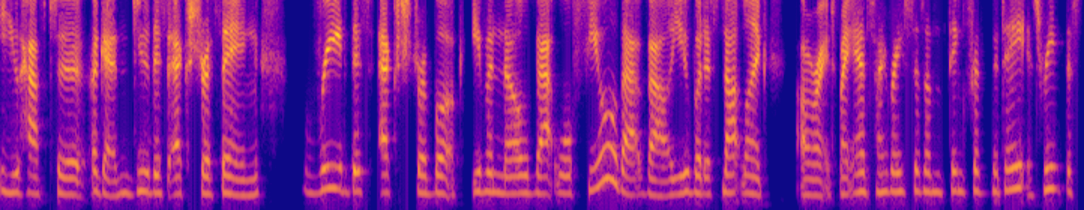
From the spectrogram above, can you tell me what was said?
you have to again do this extra thing read this extra book even though that will feel that value but it's not like all right my anti-racism thing for the day is read this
